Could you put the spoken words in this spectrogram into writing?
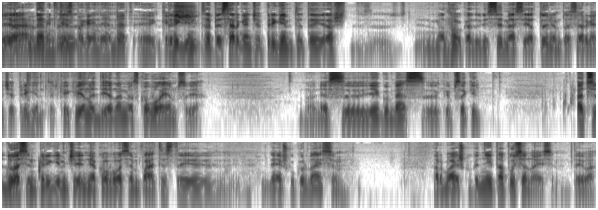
ja, bet mintis pagrindė, bet... E, prigimti, apie sergančią prigimtį, tai aš manau, kad visi mes ją turim, tą sergančią prigimtį ir kiekvieną dieną mes kovojam su ją. Nu, nes e, jeigu mes, e, kaip sakyt, atsiduosim prigimčiai ir nekovosim patys, tai neaišku, kur nueisim. Arba aišku, kad ne į tą pusę nueisim. Tai va.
